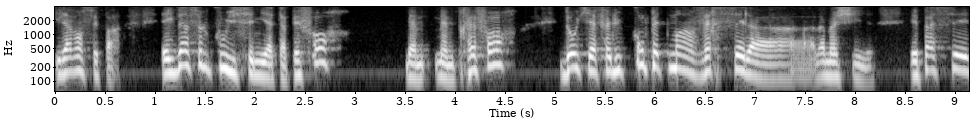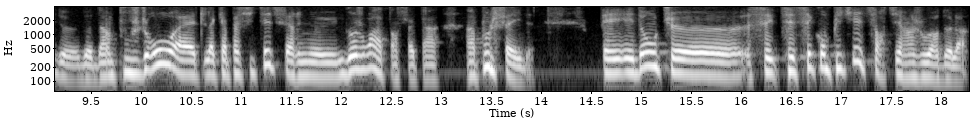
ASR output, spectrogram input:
Il avançait pas. Et d'un seul coup, il s'est mis à taper fort, même, très fort. Donc, il a fallu complètement inverser la, machine et passer d'un push draw à être la capacité de faire une, une gauche droite, en fait, un, un pull fade. Et, et donc, euh, c'est compliqué de sortir un joueur de là,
